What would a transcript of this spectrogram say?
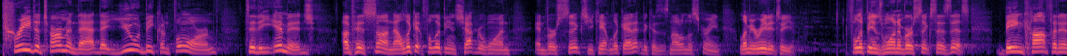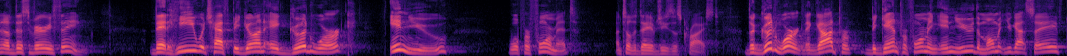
predetermined that, that you would be conformed to the image of his son. Now look at Philippians chapter 1 and verse 6. You can't look at it because it's not on the screen. Let me read it to you. Philippians 1 and verse 6 says this Being confident of this very thing, that he which hath begun a good work in you will perform it until the day of Jesus Christ. The good work that God per- began performing in you the moment you got saved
